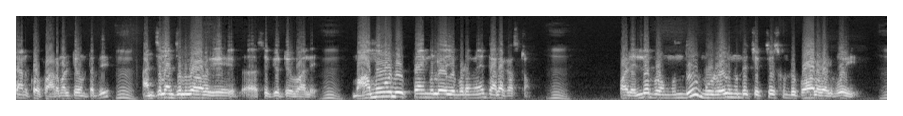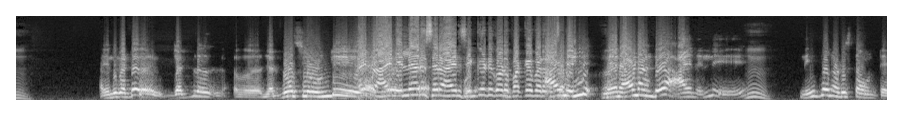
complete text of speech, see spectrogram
దానికి ఒక ఫార్మాలిటీ ఉంటది. అంచెలంచెలుగా వాళ్ళకి సెక్యూరిటీ ఇవ్వాలి. మామూలు టైంలో ఇవ్వడమే చాలా కష్టం. వాళ్ళు వెళ్ళే ముందు మూడు రోజుల ముందే చెక్ చేసుకుంటూ పోవాలి వాళ్ళు పోయి. ఎందుకంటే జడ్ జడ్ ప్లస్లో ఉండి ఆయన వెళ్ళారు సరే ఆయన సెక్యూరిటీ కూడా పక్క ఆయన వెళ్ళి నేను ఏమన్నానంటే ఆయన వెళ్ళి నీతో నడుస్తా ఉంటే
